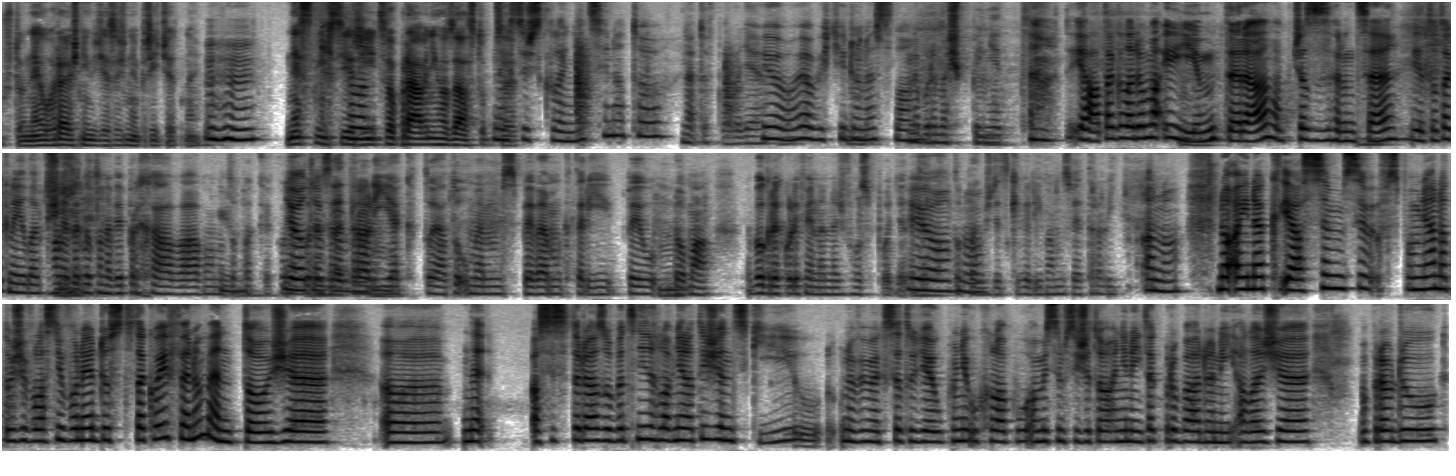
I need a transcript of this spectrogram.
už to neuhraješ nikdy, že jsi nepříčetný. Mhm. Nesmíš si Ale- říct o právního zástupce. Nechceš sklenici na to? Ne, to v pohodě. Jo, já bych ti donesla. Nebudeme špinit. Já takhle doma i jim teda, občas z hrnce, je to tak nejlepší. Ale takhle to nevyprchává, ono to pak jako Jo, jo, to nebude zétralý, jak to já to umím s pivem, který piju Hmm. doma, nebo kdekoliv jinde než v hospodě. Jo, tak to no. pak vždycky vylívám z větralý. Ano. No a jinak já jsem si vzpomněla na to, že vlastně on je dost takový fenomen to, že uh, ne, asi se to dá zobecnit hlavně na ty ženský, nevím, jak se to děje úplně u chlapů a myslím si, že to ani není tak probádaný, ale že opravdu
